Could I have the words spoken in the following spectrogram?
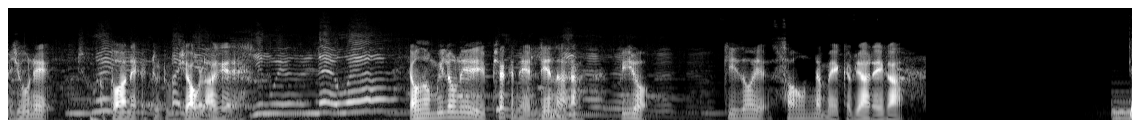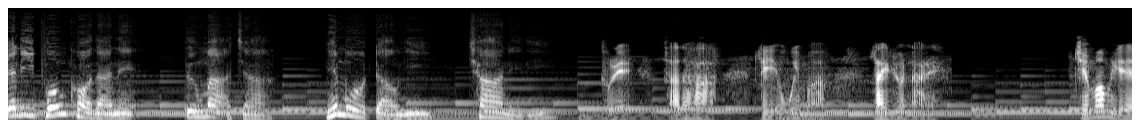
အယိုးနဲ့အအသွားသွားနဲ့နဲ့အအတူတူတူတူရရောက်က်လာလာခဲ့ခဲ့တတယ်ယ်ရောင်စုံမီးလုံးလေးတွေဖြတ်ကနေလင်းလာတာပြီးတော့ ကီစောရဲ့ဆောင်းနှက်မဲ့ကြပြားတွေကတယ်လီဖုန်းခေါ်တာနဲ့သူမအကြားမြင့်မို့တောင်ကြီးချားနေသည်ဆိုတဲ့စာသားဟာလေအဝိမှာလိုက်လွတ်လာတယ်ကျင်းမောက်မိတဲ့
